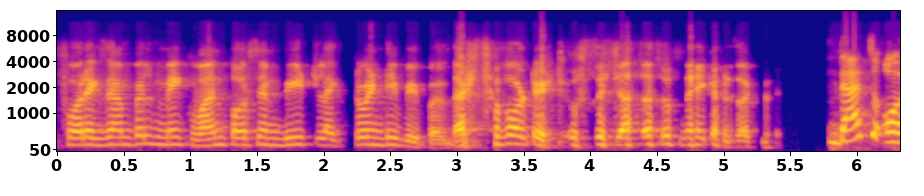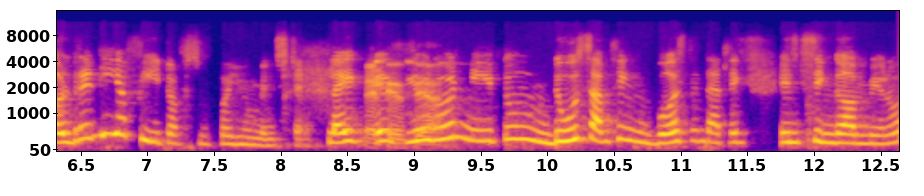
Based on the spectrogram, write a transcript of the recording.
for example, make one person beat like 20 people. That's about it. उससे ज्यादा तुम नहीं कर सकते. that's already a feat of superhuman strength. Like That if is, you yeah. don't need to do something worse than that, like in Singam, you know,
